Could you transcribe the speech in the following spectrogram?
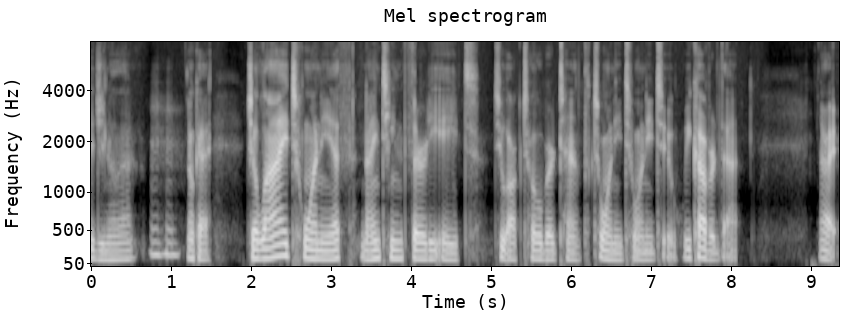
Did you know that? Mm-hmm. Okay. July 20th, 1938 to October 10th, 2022. We covered that. All right.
